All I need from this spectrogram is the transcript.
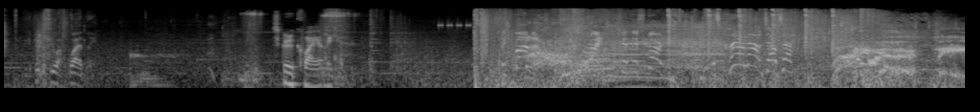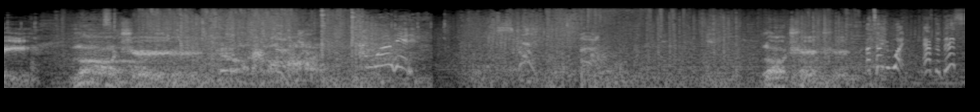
We can pick a few off quietly. Screw quietly. They spotted us! All right, let's get this started! Let's clear him out, Delta! I'm after this,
